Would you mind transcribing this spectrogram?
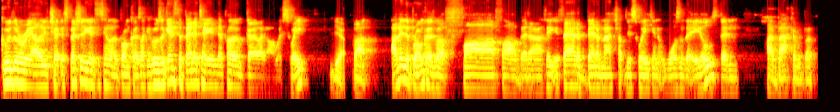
good little reality check, especially against a team like the Broncos. Like if it was against a better team, they'd probably go like, oh, we're sweet. Yeah. But I think the Broncos were far, far better. And I think if they had a better matchup this week and it wasn't the Eels, then I'd back them. But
